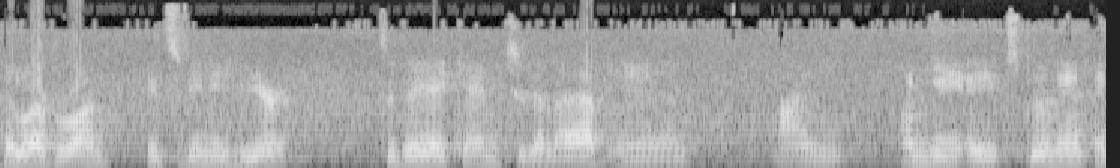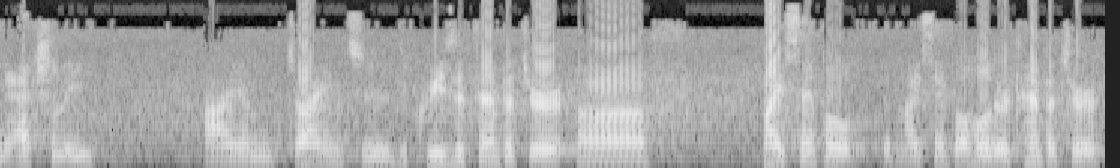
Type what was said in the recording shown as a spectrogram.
Hello everyone, it's Vinny here. Today I came to the lab and I'm I'm doing a experiment and actually I am trying to decrease the temperature of my sample my sample holder temperature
